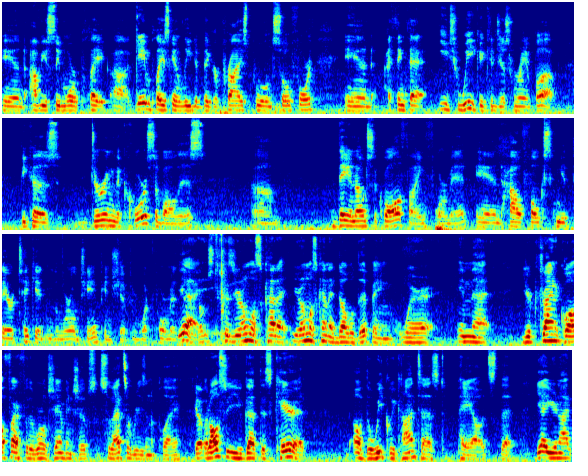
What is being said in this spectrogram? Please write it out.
And obviously, more play uh, gameplay is going to lead to bigger prize pool and so forth. And I think that each week it could just ramp up because during the course of all this, um, they announced the qualifying format and how folks can get their ticket in the World Championship and what format that Yeah, comes to. because you're almost kind of you're almost kind of double dipping, where in that you're trying to qualify for the World Championships, so that's a reason to play. Yep. But also you've got this carrot of the weekly contest payouts that yeah you're not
